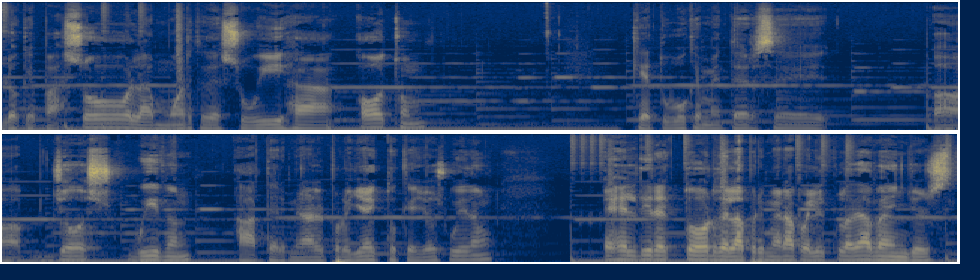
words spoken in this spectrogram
lo que pasó, la muerte de su hija Autumn, que tuvo que meterse uh, Josh Whedon a terminar el proyecto, que Josh Whedon es el director de la primera película de Avengers,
